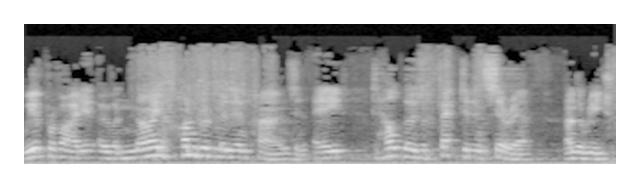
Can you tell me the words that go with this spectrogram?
we have provided over £900 million in aid to help those affected in Syria and the region.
